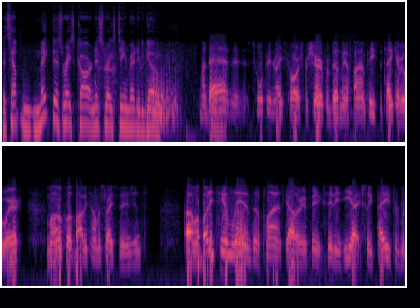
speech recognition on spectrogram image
that's helping make this race car and this race team ready to go? My dad, Scorpion Race Cars for sure, for building me a fine piece to take everywhere. My uncle at Bobby Thomas Racing Engines. Uh, my buddy Tim Lenz at Appliance Gallery in Phenix City, he actually paid for my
